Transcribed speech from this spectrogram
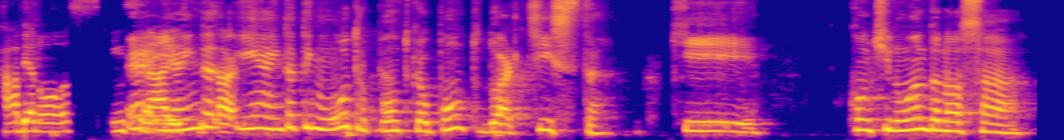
cabe a nós ensinar. É, e, ainda, e ainda tem um outro ponto que é o ponto do artista, que continuando a nossa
